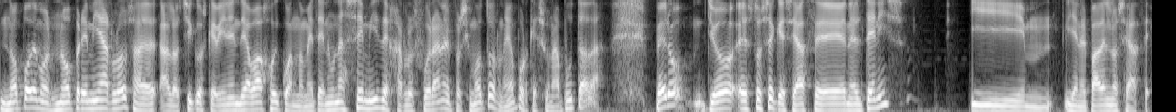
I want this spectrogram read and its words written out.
No podemos no premiarlos a, los chicos que vienen de abajo y cuando meten unas semis dejarlos fuera en el próximo torneo porque es una putada. Pero yo esto sé que se hace en el tenis y, y en el pádel no se hace.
